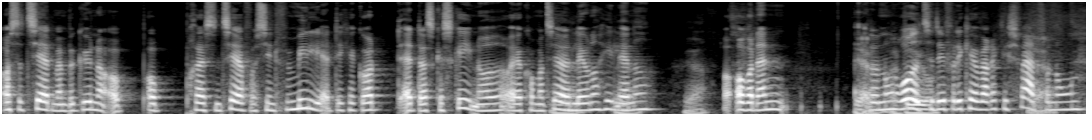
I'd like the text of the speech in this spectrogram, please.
og så til at man begynder at, at præsentere for sin familie, at det kan godt, at der skal ske noget, og jeg kommer til Ja, at lave noget helt ja. andet. Ja, Og, og hvordan, ja, er der nogen og råd er jo- til det? For det kan jo være rigtig svært Ja. for nogen.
